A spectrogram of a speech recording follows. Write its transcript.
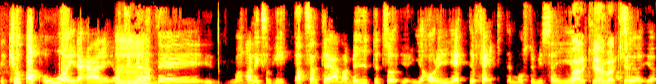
det kuppar på i det här. Jag tycker mm. att det, man har liksom hittat, sen tränarbytet så har det ju gett effekt, det måste vi säga. Verkligen, verkligen. Alltså, jag,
